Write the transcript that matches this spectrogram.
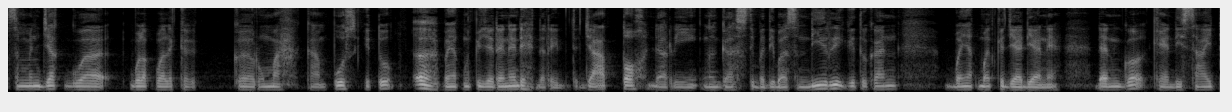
semenjak gue bolak-balik ke ke rumah kampus itu eh uh, banyak kejadiannya deh. Dari jatuh dari ngegas tiba-tiba sendiri gitu kan. Banyak banget kejadiannya. Dan gue kayak decide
